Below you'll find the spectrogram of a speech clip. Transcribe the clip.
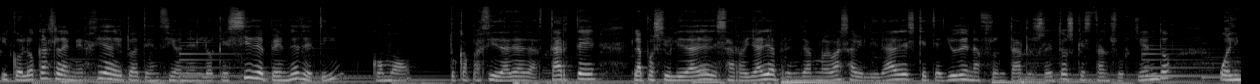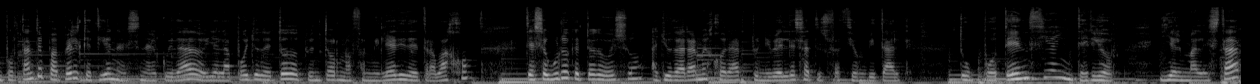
y colocas la energía de tu atención en lo que sí depende de ti, como tu capacidad de adaptarte, la posibilidad de desarrollar y aprender nuevas habilidades que te ayuden a afrontar los retos que están surgiendo o el importante papel que tienes en el cuidado y el apoyo de todo tu entorno familiar y de trabajo, te aseguro que todo eso ayudará a mejorar tu nivel de satisfacción vital, tu potencia interior y el malestar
